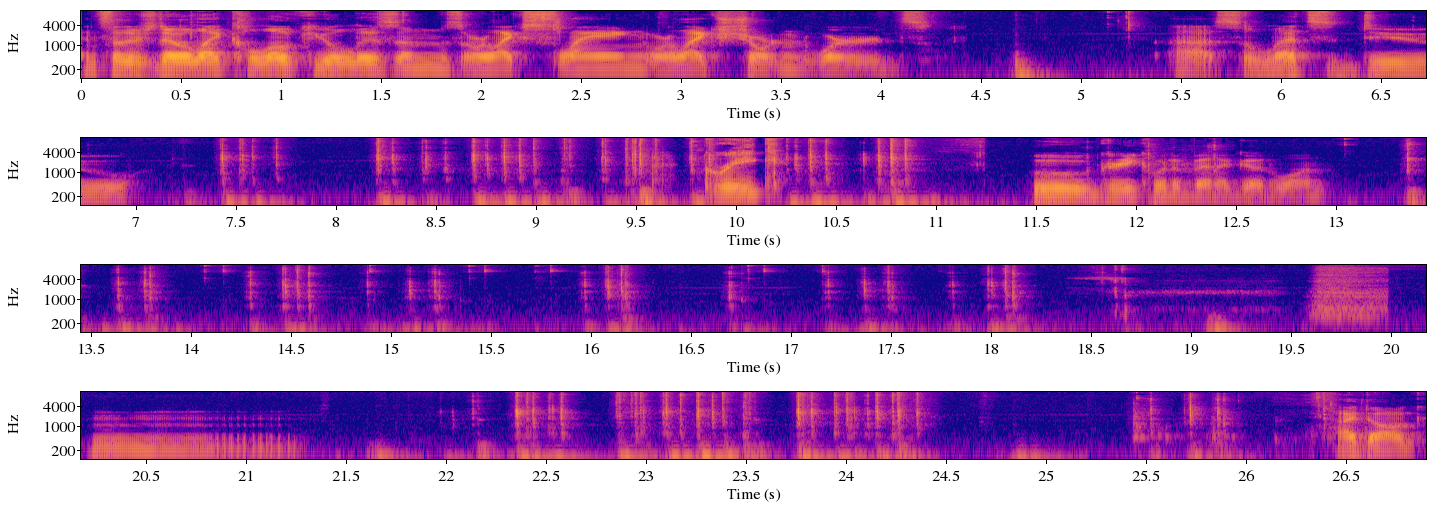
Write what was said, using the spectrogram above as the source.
and so there's no like colloquialisms or like slang or like shortened words. Uh, so let's do. Greek. Ooh, Greek would have been a good one. Hmm. Hi, dog.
